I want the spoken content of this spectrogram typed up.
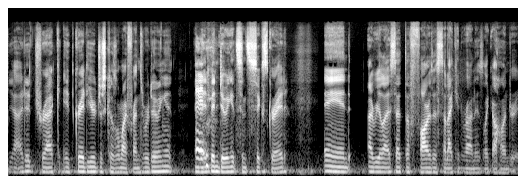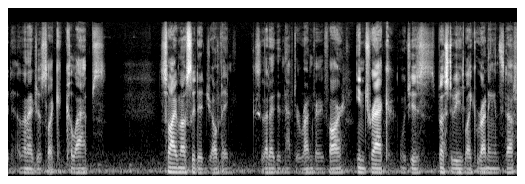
Yeah, I did track eighth grade year just because all my friends were doing it, and, And- they'd been doing it since sixth grade, and I realized that the farthest that I can run is like a hundred, and then I just like collapse. So I mostly did jumping, so that I didn't have to run very far in track, which is supposed to be like running and stuff.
